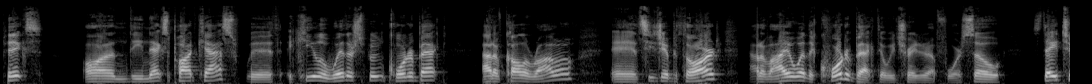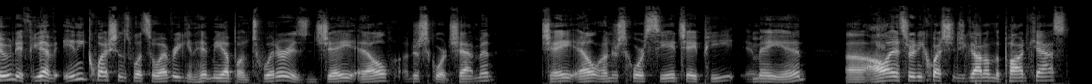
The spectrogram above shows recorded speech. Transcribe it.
picks on the next podcast with Ahkello Witherspoon, cornerback out of Colorado, and CJ Beathard out of Iowa, the quarterback that we traded up for. So stay tuned. If you have any questions whatsoever, you can hit me up on Twitter is JL underscore Chapman, JL underscore C H A P M A N. Uh, I'll answer any questions you got on the podcast,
